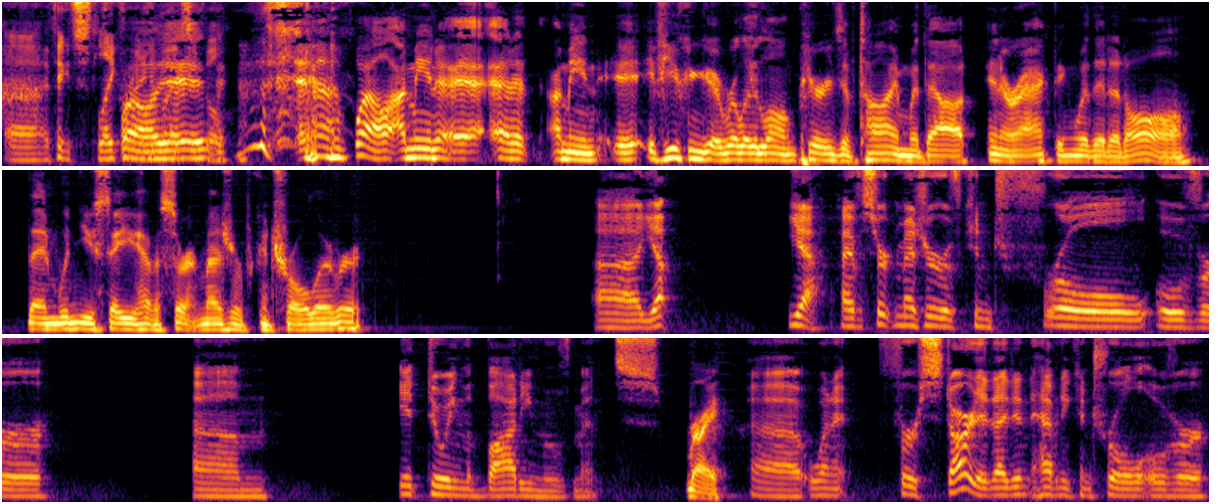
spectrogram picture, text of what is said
uh, I think it's like Well, riding a it- bicycle. well, I mean, I mean, if you can go really long periods of time without interacting with it at all, then wouldn't you say you have a certain measure of control over it? Uh, yep. Yeah, I have a certain measure of control over, um, it doing the body movements. Right. uh, when it first started, I didn't have any control over.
